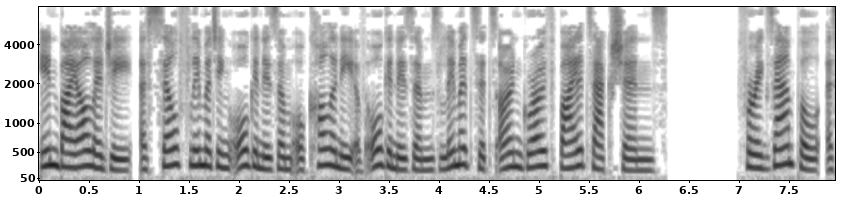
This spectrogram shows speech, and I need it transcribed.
In biology, a self-limiting organism or colony of organisms limits its own growth by its actions. For example, a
